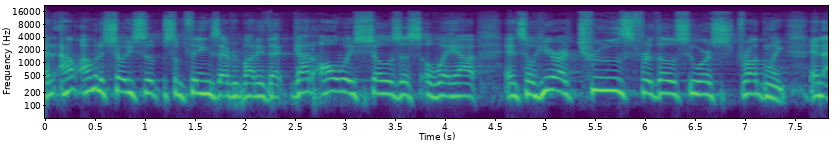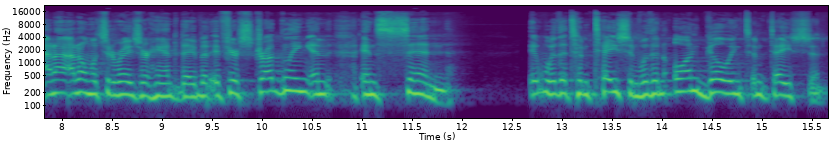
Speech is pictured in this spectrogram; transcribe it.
And I'm going to show you some, some, things, everybody, that God always shows us a way out. And so here are truths for those who are struggling. And, and I, don't want you to raise your hand today, but if you're struggling in, in sin, it, with a temptation, with an ongoing temptation,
